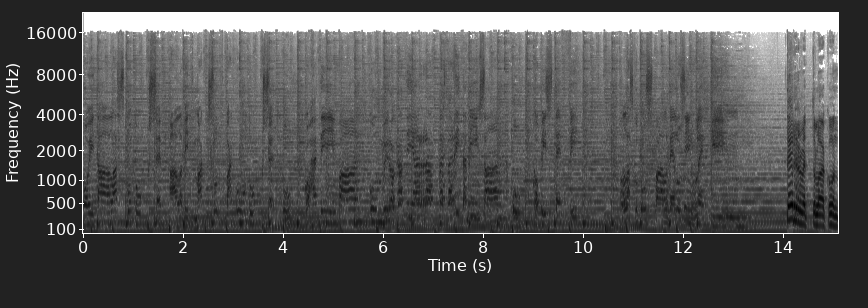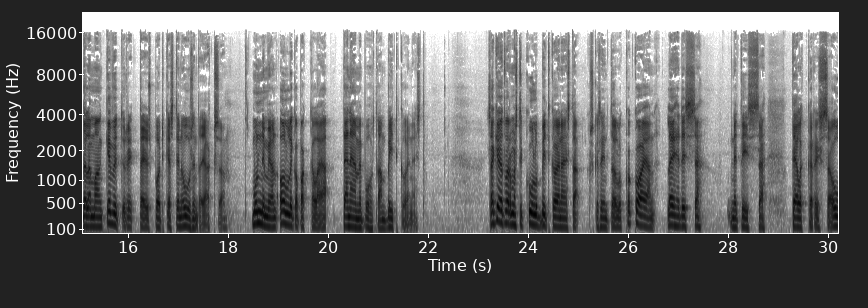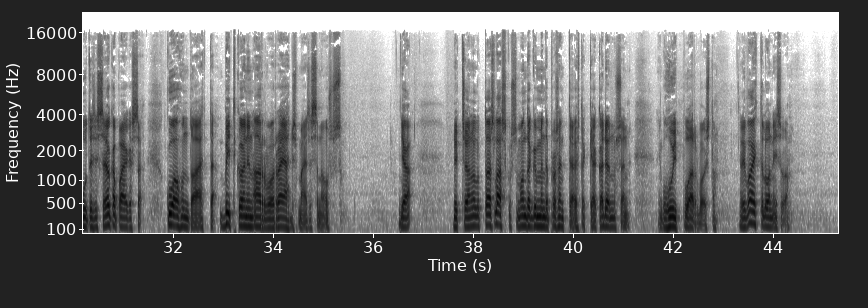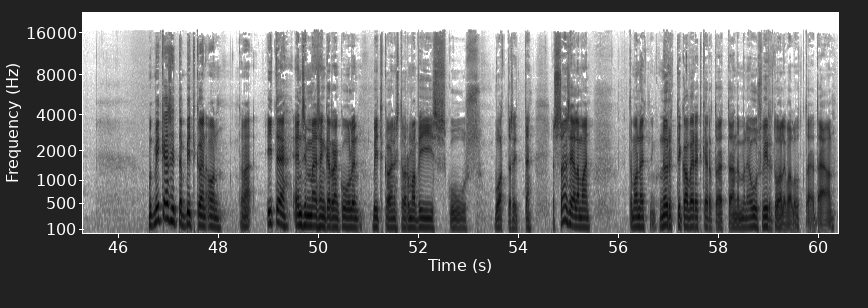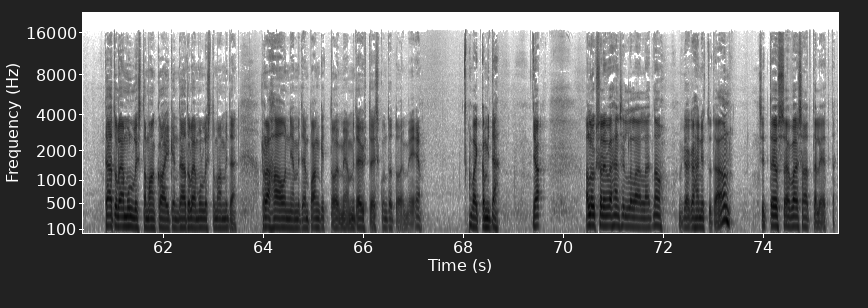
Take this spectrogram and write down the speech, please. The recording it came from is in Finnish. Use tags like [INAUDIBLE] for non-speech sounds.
hoitaa laskutukset, alvit, maksut, vakuutukset. Ukko hätiin vaan, kun byrokratian ratkaista ritamiin saan. Ukko.fi, laskutuspalvelu sinullekin. Tervetuloa kuuntelemaan Kevytyrittäjyyspodcastin uusinta jaksoa. Mun nimi on Olli Kopakkala ja tänään me puhutaan bitcoineista. Säkin oot varmasti kuullut bitcoineista, koska siitä on ollut koko ajan lehdissä, netissä, telkkarissa, uutisissa, joka paikassa kuohuntaa, että bitcoinin arvo on räjähdysmäisessä nousussa. Ja nyt se on ollut taas laskussa, monta kymmentä prosenttia yhtäkkiä kadonnut sen niin kuin huippuarvoista. Eli vaihtelu on isoa. Mutta mikä sitten bitcoin on? Tämä itse ensimmäisen kerran kuulin bitcoinista varmaan 5-6 vuotta sitten. Jossain siellä main – että monet niin kuin nörttikaverit kertoo, että tämä on tämmöinen uusi virtuaalivaluutta ja tämä, on, tämä tulee mullistamaan kaiken. Tämä tulee mullistamaan, miten raha on ja miten pankit toimii ja miten yhteiskunta toimii ja vaikka mitä. Ja aluksi olin vähän sillä lailla, että no, mikäköhän juttu tämä on. Sitten jossain vaiheessa ajattelin, että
